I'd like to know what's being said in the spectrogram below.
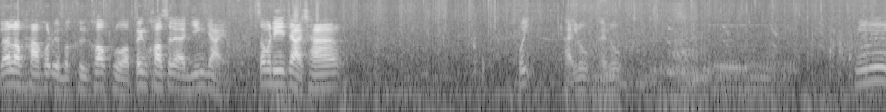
แล้วเราพาคนอื่นมาคืนครอบครัว เป็นความสำเร็จอันยิ่งใหญ่ สวัสดีจ่าช้างอุ้ย ถ่ายรูปถ่ายรูป นี่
